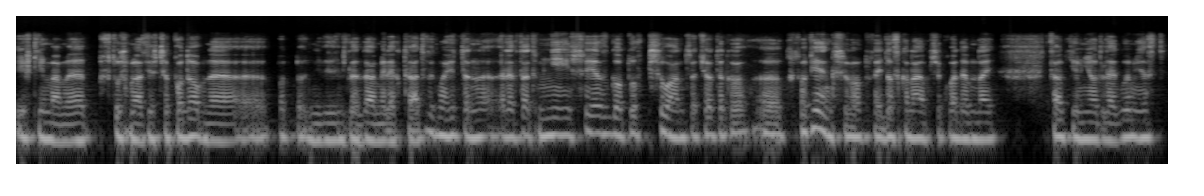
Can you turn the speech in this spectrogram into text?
jeśli mamy, wtórzmy raz jeszcze podobne e, pod względami elektoratu, to w ten elektorat mniejszy jest gotów przyłączać o tego, kto większy. No, tutaj doskonałym przykładem naj, całkiem nieodległym jest,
